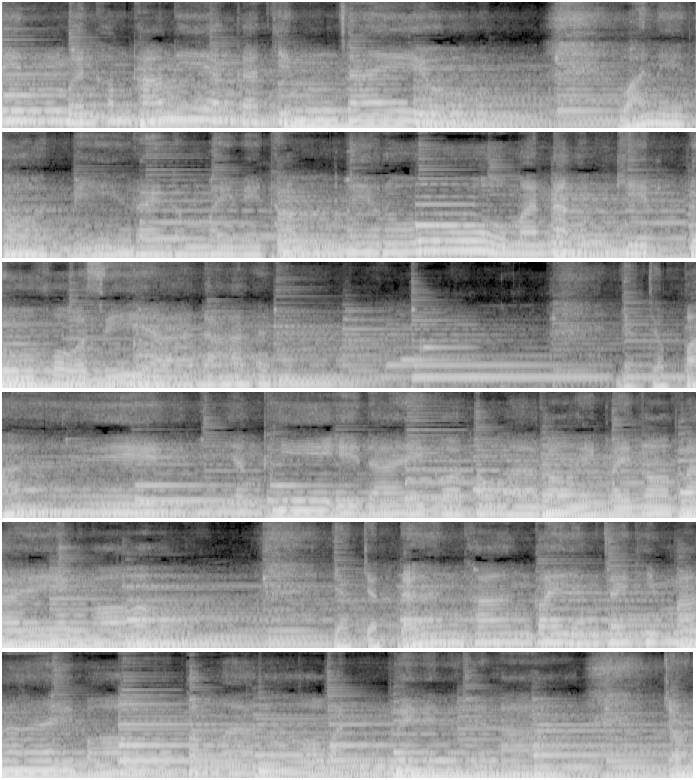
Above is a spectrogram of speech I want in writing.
บิน เหมือนคำถามที่ยังกัดกินใจอยู่ว่าในตอนมีแรงทำไมไม่ทำไม่รู้ มานั่งคิดดูโคตรเสียดาย จะไป ยังที่ใดก็ต้องมารอให้ไกลต่อไกลพอ อยากจะเดินทางไกลอย่างใจที่หมายบอกต้องมารอวันเวลา จน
